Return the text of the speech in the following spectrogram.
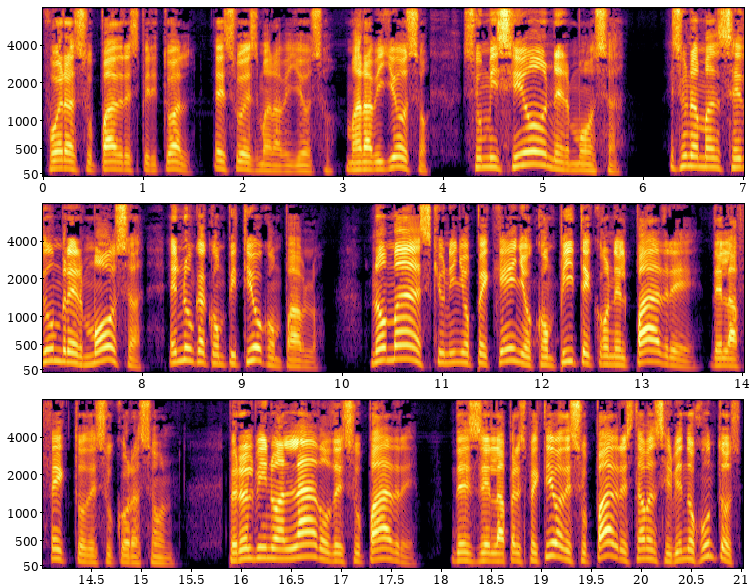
fuera su Padre espiritual. Eso es maravilloso, maravilloso. Su misión hermosa. Es una mansedumbre hermosa. Él nunca compitió con Pablo. No más que un niño pequeño compite con el Padre del afecto de su corazón. Pero él vino al lado de su Padre. Desde la perspectiva de su Padre estaban sirviendo juntos.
